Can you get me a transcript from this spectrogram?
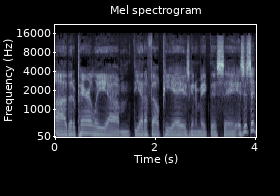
Uh, that apparently um, the NFLPA is going to make this a. Is this a,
